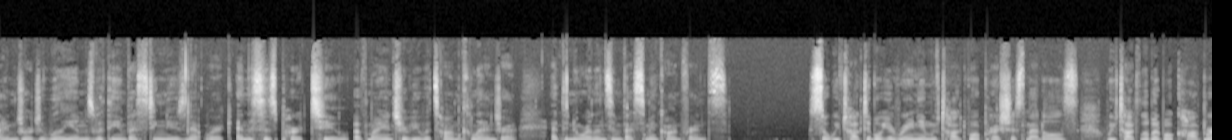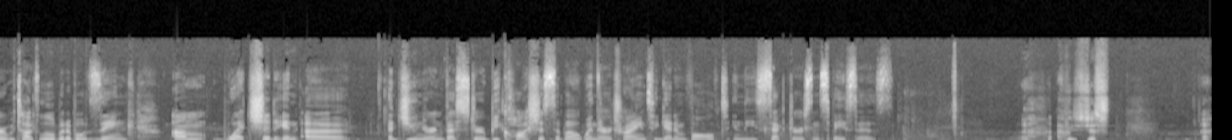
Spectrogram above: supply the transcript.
I'm Georgia Williams with the Investing News Network, and this is part two of my interview with Tom Calandra at the New Orleans Investment Conference. So, we've talked about uranium, we've talked about precious metals, we've talked a little bit about copper, we talked a little bit about zinc. Um, what should in, uh, a junior investor be cautious about when they're trying to get involved in these sectors and spaces? Uh, I was just, uh,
